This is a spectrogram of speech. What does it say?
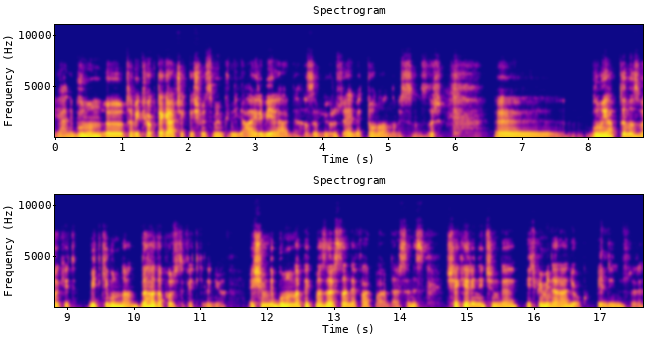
Yani bunun e, tabii kökte gerçekleşmesi mümkün değil. Ayrı bir yerde hazırlıyoruz. Elbette onu anlamışsınızdır. E, bunu yaptığımız vakit bitki bundan daha da pozitif etkileniyor. E şimdi bununla pekmez arasında ne fark var derseniz şekerin içinde hiçbir mineral yok bildiğiniz üzere.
